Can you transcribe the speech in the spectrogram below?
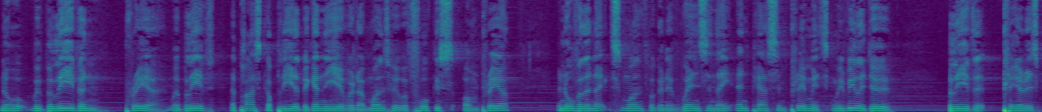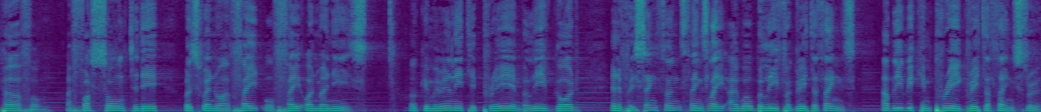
No, we believe in prayer. We believe the past couple of years, begin the year with a month where we focus on prayer. And over the next month, we're going to have Wednesday night in person prayer meetings. We really do believe that prayer is powerful. Our first song today was When I Fight, Will Fight on My Knees. Okay, we really need to pray and believe God. And if we sing things like, I will believe for greater things, I believe we can pray greater things through.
